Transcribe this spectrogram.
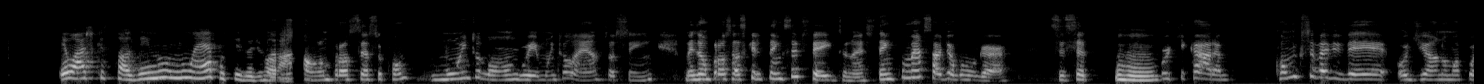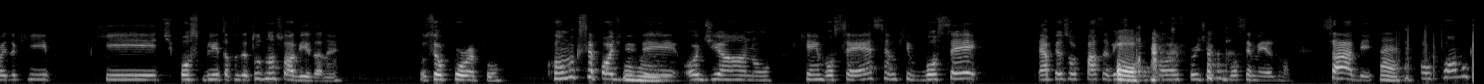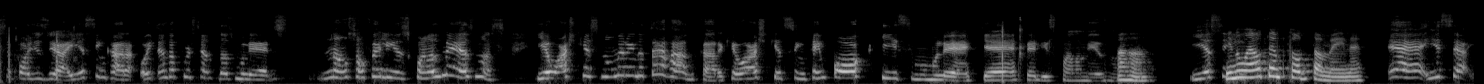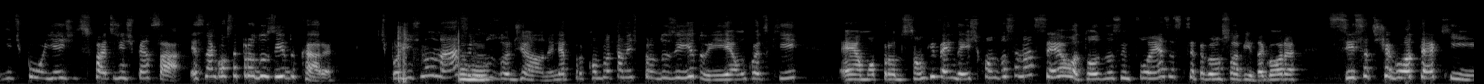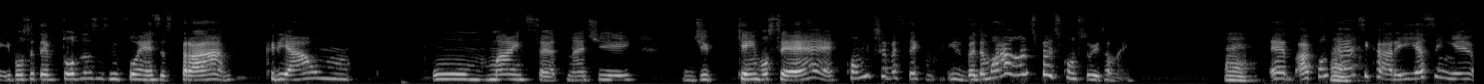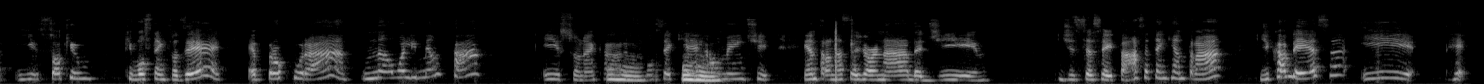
Eu acho que sozinho não, não é possível de rolar. Não, é um processo muito longo e muito lento, assim. Mas é um processo que ele tem que ser feito, né? Você tem que começar de algum lugar. Se você... Uhum. Porque, cara, como que você vai viver odiando uma coisa que, que te possibilita fazer tudo na sua vida, né? O seu corpo. Como que você pode uhum. viver uhum. odiando quem você é, sendo que você é a pessoa que passa 24 é. horas por dia com você mesma, sabe? É. Ou como que você pode dizer? E assim, cara, 80% das mulheres não são felizes com elas mesmas. E eu acho que esse número ainda tá errado, cara. Que eu acho que, assim, tem pouquíssima mulher que é feliz com ela mesma. Uhum. E, assim, e não é o tempo todo também, né? É, isso é, e tipo, e isso faz a gente pensar, esse negócio é produzido, cara. Tipo, a gente não nasce uhum. nos odiando, ele é completamente produzido e é uma coisa que é uma produção que vem desde quando você nasceu, todas as influências que você pegou na sua vida. Agora, se você chegou até aqui e você teve todas essas influências para criar um, um mindset, né, de, de quem você é, como que você vai ter que. Vai demorar antes para desconstruir também. É. é acontece, é. cara. E assim, é, e, só que o que você tem que fazer é procurar não alimentar isso, né, cara? Uhum. Se você quer uhum. realmente entrar nessa jornada de, de se aceitar, você tem que entrar de cabeça e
